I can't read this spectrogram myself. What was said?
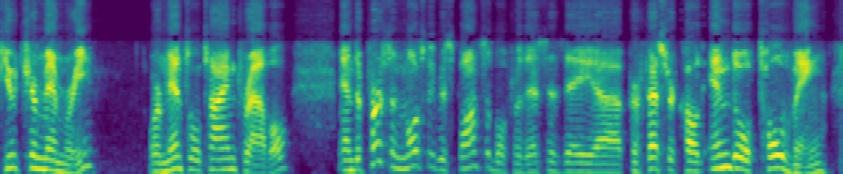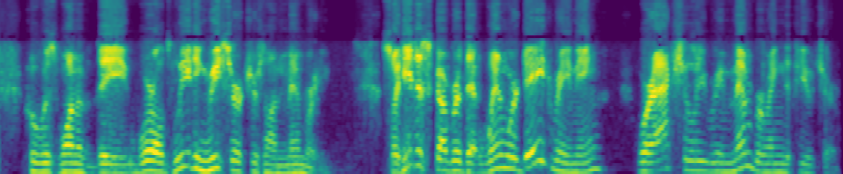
future memory, or mental time travel, And the person mostly responsible for this is a uh, professor called Endel Tulving, who was one of the world's leading researchers on memory. So he discovered that when we're daydreaming, we're actually remembering the future.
